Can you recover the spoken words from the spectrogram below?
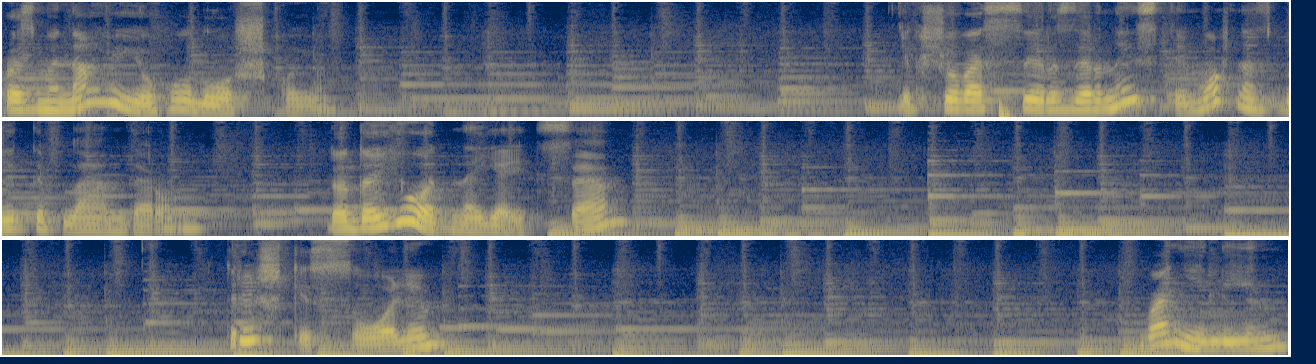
Розминаю його ложкою. Якщо у вас сир зернистий, можна збити блендером. Додаю одне яйце, трішки солі, ванілін,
